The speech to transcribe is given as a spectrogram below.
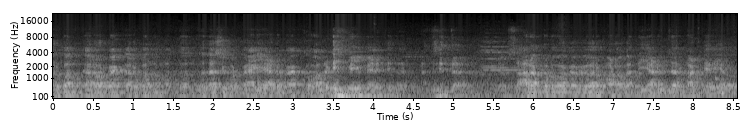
ಅರ್ಬನ್ ಕರೋಡ್ ಬ್ಯಾಂಕ್ ಅರ್ಬನ್ ಮತ್ತು ಸದಾಶಿವ ಬ್ಯಾಂಕ್ ಎರಡು ಬ್ಯಾಂಕ್ ಆಲ್ರೆಡಿ ಕೈ ಮೇಲೆ ಅದರಿಂದ ಸಾಲ ಕೊಡುವಾಗ, ವ್ಯವಹಾರ ಮಾಡುವಾಗ ಅಂತ ಎರಡು ವಿಚಾರ ಮಾಡ್ತೀರಿ ಯಾವಾಗ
